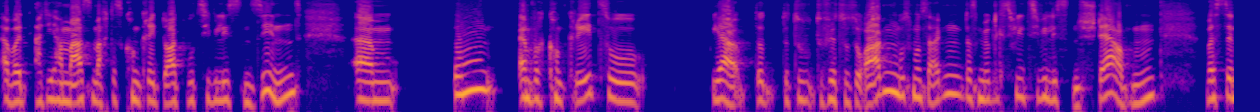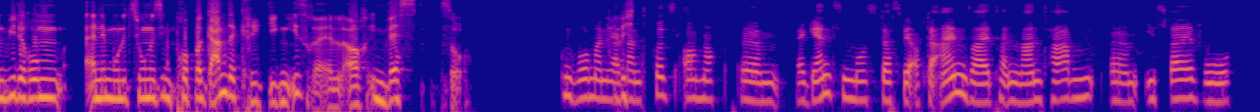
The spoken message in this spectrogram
Aber die Hamas macht das konkret dort, wo Zivilisten sind, ähm, um einfach konkret zu ja, dafür zu sorgen, muss man sagen, dass möglichst viele Zivilisten sterben, was dann wiederum eine Munition ist im Propagandakrieg gegen Israel, auch im Westen so. Und wo man ja Hab ganz kurz auch noch ähm, ergänzen muss, dass wir auf der einen Seite ein Land haben, ähm, Israel, wo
